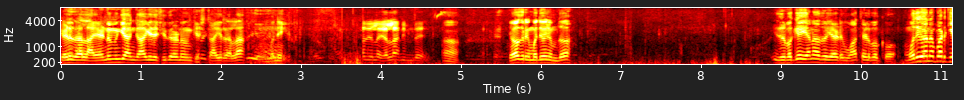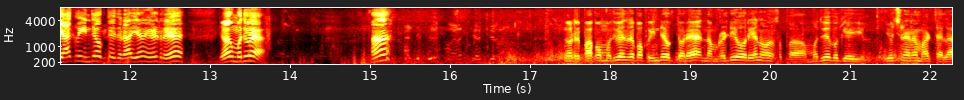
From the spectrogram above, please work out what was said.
ಕೇಳಿದ್ರಲ್ಲ ಹೆಣ್ಣನಿಗೆ ಹಂಗಾಗಿದೆ ಶ್ರೀಧರಣ್ಣನಿಗೆ ಇಷ್ಟ ಆಗಿರಲ್ಲ. ಬನ್ನಿ. ಅದಿಲ್ಲ, ಎಲ್ಲ ನಿಮ್ಮದೇ ಯಾವಾಗ ರೀ ಮದುವೆ ನಿಮ್ಮದು ಇದ್ರ ಬಗ್ಗೆ ಏನಾದರೂ ಎರಡು ಮಾತು ಹೇಳ್ಬೇಕು. ಮದುವೆ ಅನ್ನೋ ಪಾಟ್ಗೆ ಯಾಕ್ರಿ ಹಿಂದೆ ಹೋಗ್ತಾ ಇದ್ದೀರಾ? ಏನು ಹೇಳ್ರಿ? ಯಾವಾಗ ಮದುವೆ? ಹಾಂ? ನೋಡ್ರಿ, ಪಾಪ ಮದುವೆ ಅಂದ್ರೆ ಪಾಪ ಹಿಂದೆ ಹೋಗ್ತವ್ರೆ. ನಮ್ಮ ರೆಡ್ಡಿ ಅವ್ರು ಏನೋ ಸ್ವಲ್ಪ ಮದುವೆ ಬಗ್ಗೆ ಯೋಚನೆನ ಮಾಡ್ತಾ ಇಲ್ಲ.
